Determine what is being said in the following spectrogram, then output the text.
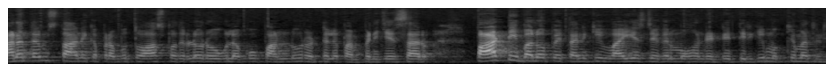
అనంతరం స్థానిక ప్రభుత్వ ఆసుపత్రిలో రోగులకు పండ్లు రొట్టెలు పంపిణీ చేశారు. పార్టీ బలోపేతానికి వైఎస్ జగన్మోహన్ రెడ్డిని తిరిగి ముఖ్యమంత్రి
